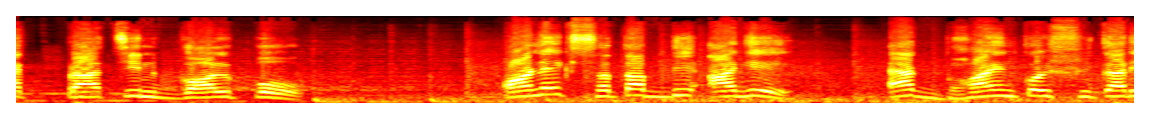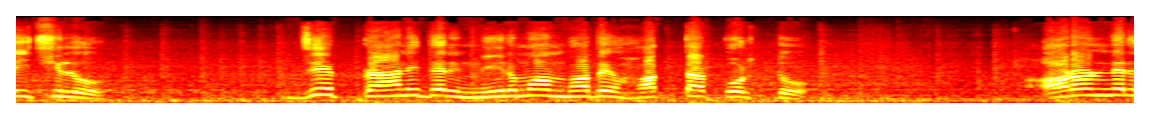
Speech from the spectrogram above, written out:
এক প্রাচীন গল্প। অনেক শতাব্দী আগে এক ভয়ঙ্কর শিকারী ছিল যে প্রাণীদের নির্মমভাবে হত্যা করত। অরণ্যের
